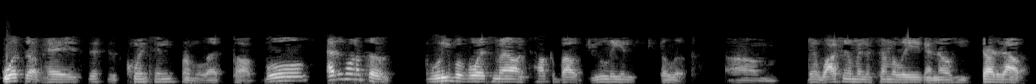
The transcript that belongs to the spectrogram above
What's up, Haize? This is Quentin from Let's Talk Bulls. I just wanted to leave a voicemail and talk about Julian Phillips. Um, been watching him in the summer league. I know he started out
